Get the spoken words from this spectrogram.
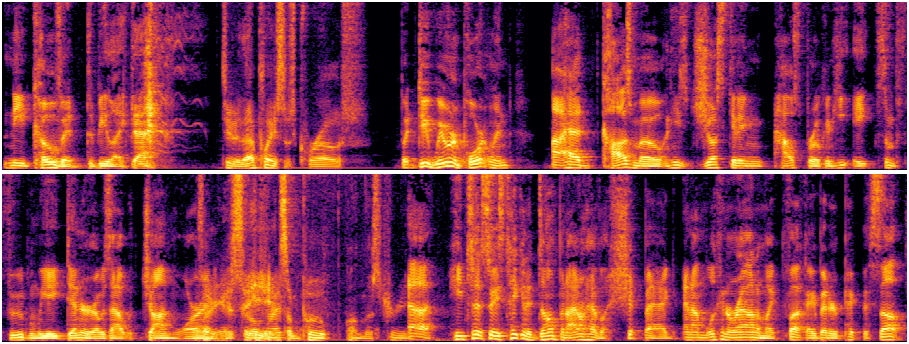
need COVID to be like that. Dude, that place is gross. But dude, we were in Portland. I had Cosmo, and he's just getting housebroken. He ate some food when we ate dinner. I was out with John Warren. thought and you were his he ate some poop on the street. uh, he t- so he's taking a dump and I don't have a shit bag and I'm looking around I'm like fuck I better pick this up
